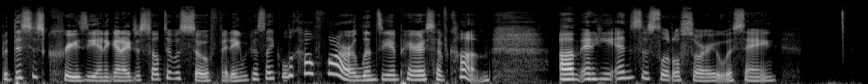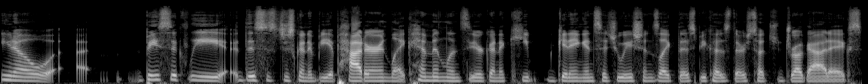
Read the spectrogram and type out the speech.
but this is crazy. And again, I just felt it was so fitting because like, look how far Lindsay and Paris have come. Um, and he ends this little story with saying, you know, uh, basically this is just going to be a pattern like him and Lindsay are going to keep getting in situations like this because they're such drug addicts.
